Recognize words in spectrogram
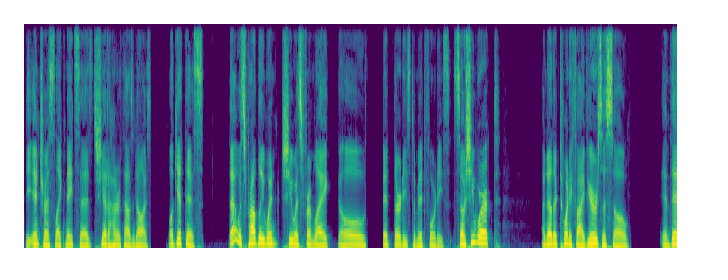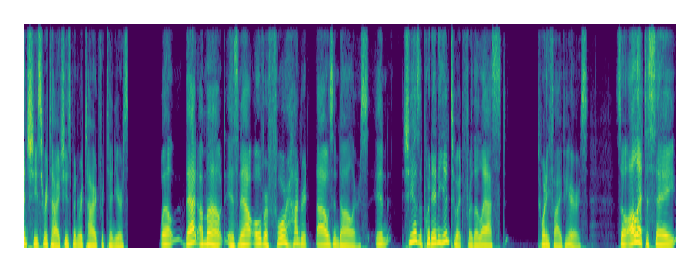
the interest, like Nate says, she had $100,000. Well, get this. That was probably when she was from like, oh, mid 30s to mid 40s. So she worked another 25 years or so, and then she's retired. She's been retired for 10 years. Well, that amount is now over $400,000, and she hasn't put any into it for the last 25 years. So, all that to say,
